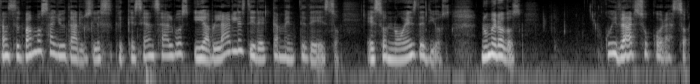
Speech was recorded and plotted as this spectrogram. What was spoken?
Entonces vamos a ayudarlos que sean salvos y hablarles directamente de eso. Eso no es de Dios. Número dos, cuidar su corazón.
